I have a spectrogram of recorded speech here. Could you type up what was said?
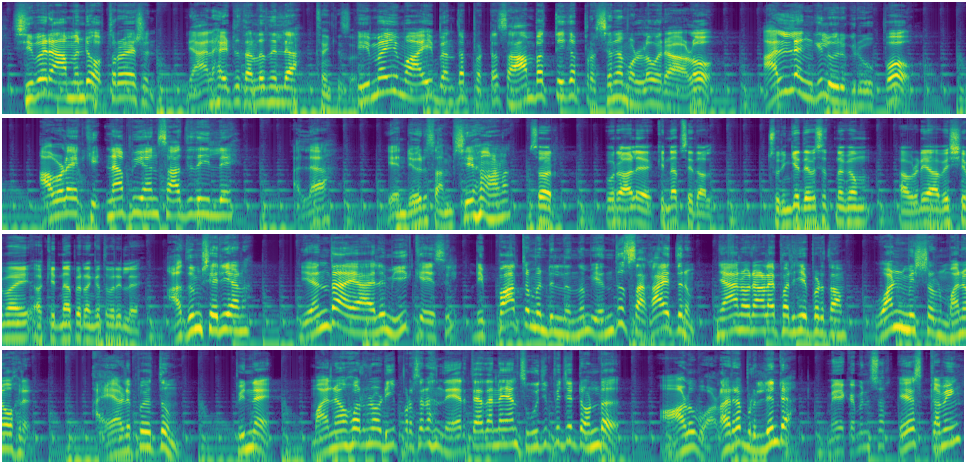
ശിവരാമന്റെ ഒബ്സർവേഷൻ ഞാനായിട്ട് തള്ളുന്നില്ല. ഹിമയുമായി ബന്ധപ്പെട്ട സാമ്പത്തിക പ്രശ്നമുള്ള ഒരാളോ അല്ലെങ്കിൽ ഒരു ഗ്രൂപ്പോ അവളെ കിഡ്നാപ്പ് ചെയ്യാൻ സാധ്യതയില്ലേ? അല്ല എന്റെ ഒരു സംശയമാണ്. സർ ഒരാളെ കിഡ്നാപ്പ് ചെയ്താൽ ചുരുങ്ങിയ ദിവസത്തിനകം അവരുടെ ആവശ്യമായി ആ കിഡ്നാപ്പ് രംഗത്ത് വരില്ലേ? അതും ശരിയാണ്. എന്തായാലും ഈ കേസിൽ ഡിപ്പാർട്ട്മെന്റിൽ നിന്നും എന്ത് സഹായത്തിനും ഞാൻ ഒരാളെ പരിചയപ്പെടുത്താം. One mister Manoharan. അയാളിപ്പോ എത്തും. പിന്നെ മനോഹരനോട് ഈ പ്രശ്നം നേരത്തെ തന്നെ ഞാൻ സൂചിപ്പിച്ചിട്ടുണ്ട്. ആൾ വളരെ ബ്രില്യന്റാ May come in sir in, sir? Yes coming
